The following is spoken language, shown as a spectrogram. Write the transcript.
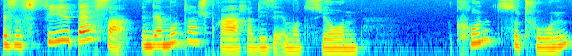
ist es viel besser, in der Muttersprache diese Emotionen kundzutun,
